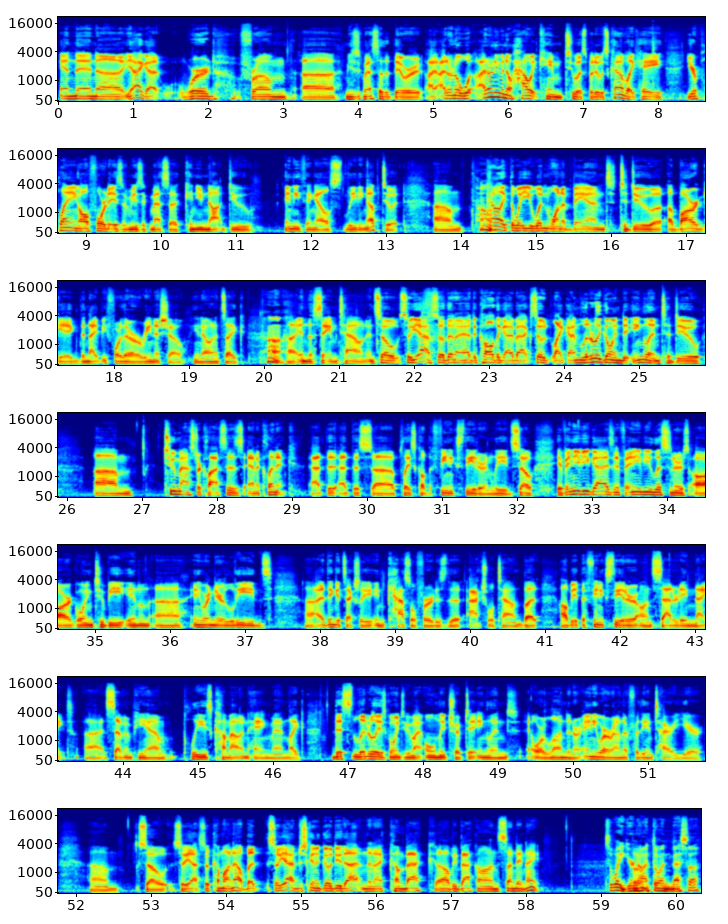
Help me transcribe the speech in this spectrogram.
And then uh, yeah, I got word from uh, Music Mesa that they were. I, I don't know what. I don't even know how it came to us, but it was kind of like, hey, you're playing all four days of Music Mesa. Can you not do anything else leading up to it? Um, Kind of like the way you wouldn't want a band to do a, a bar gig the night before their arena show, you know, and it's like Huh. uh, in the same town. And so, so yeah, so then I had to call the guy back. So like, I'm literally going to England to do um, two master classes and a clinic at the at this uh, place called the Phoenix Theater in Leeds. So if any of you guys, if any of you listeners are going to be in uh, anywhere near Leeds. Uh, I think it's actually in Castleford is the actual town, but I'll be at the Phoenix Theater on Saturday night uh, at 7 p.m. Please come out and hang, man. Like this literally is going to be my only trip to England or London or anywhere around there for the entire year. Um, so so yeah, so come on out. But so yeah, I'm just going to go do that, and then I come back. I'll be back on Sunday night. So wait, you're Boom. not doing Mesa?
